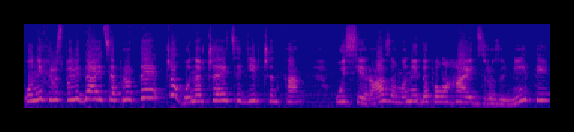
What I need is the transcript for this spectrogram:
У них розповідається про те, чого навчається дівчинка. Усі разом вони допомагають зрозуміти,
